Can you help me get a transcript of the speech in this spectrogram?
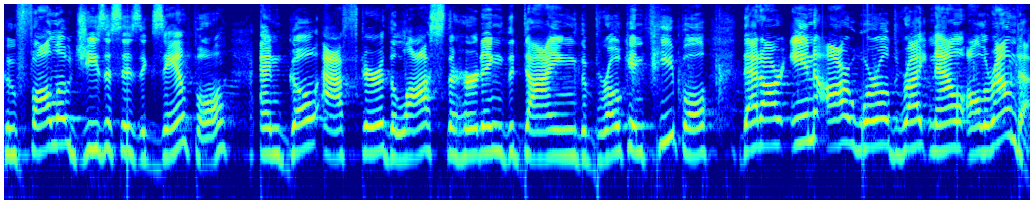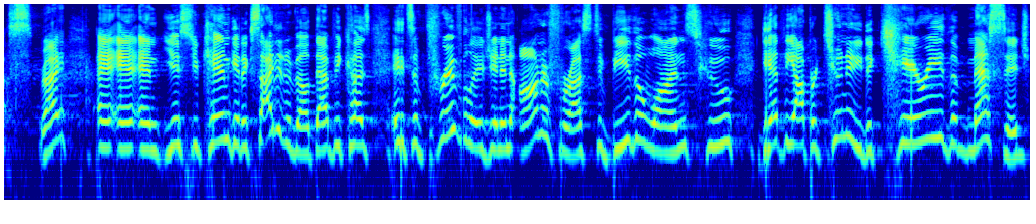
who follow Jesus' example and go after the lost, the hurting, the dying, the broken people that are in our world right now, all around us, right? And, and, and, yes, you can get excited about that because it's a privilege and an honor for us to be the ones who get the opportunity to carry the message,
